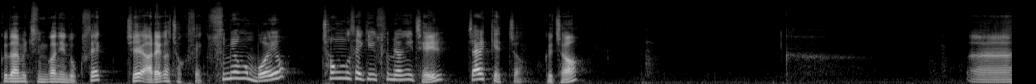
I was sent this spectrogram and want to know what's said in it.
그 다음에 중간이 녹색, 제일 아래가 적색. 수명은 뭐예요? 청색이 수명이 제일 짧겠죠. 그쵸? 에...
